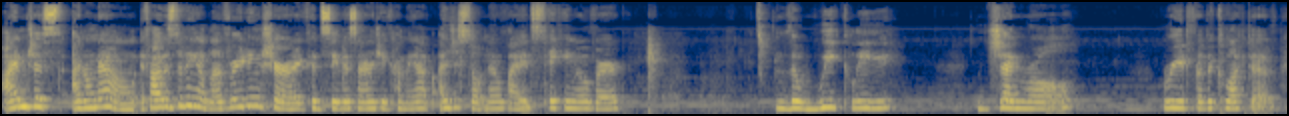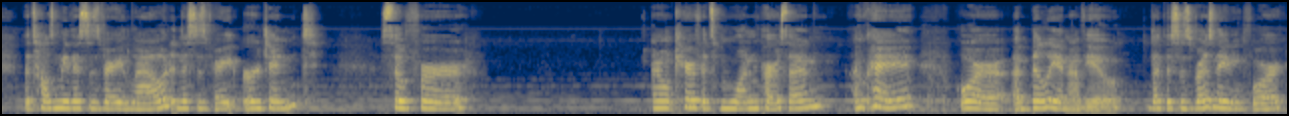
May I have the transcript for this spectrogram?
I'm just, I don't know. If I was doing a love reading, sure, I could see this energy coming up. I just don't know why it's taking over the weekly general read for the collective that tells me this is very loud and this is very urgent. So for, I don't care if it's one person, okay? or a billion of you that this is resonating for,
